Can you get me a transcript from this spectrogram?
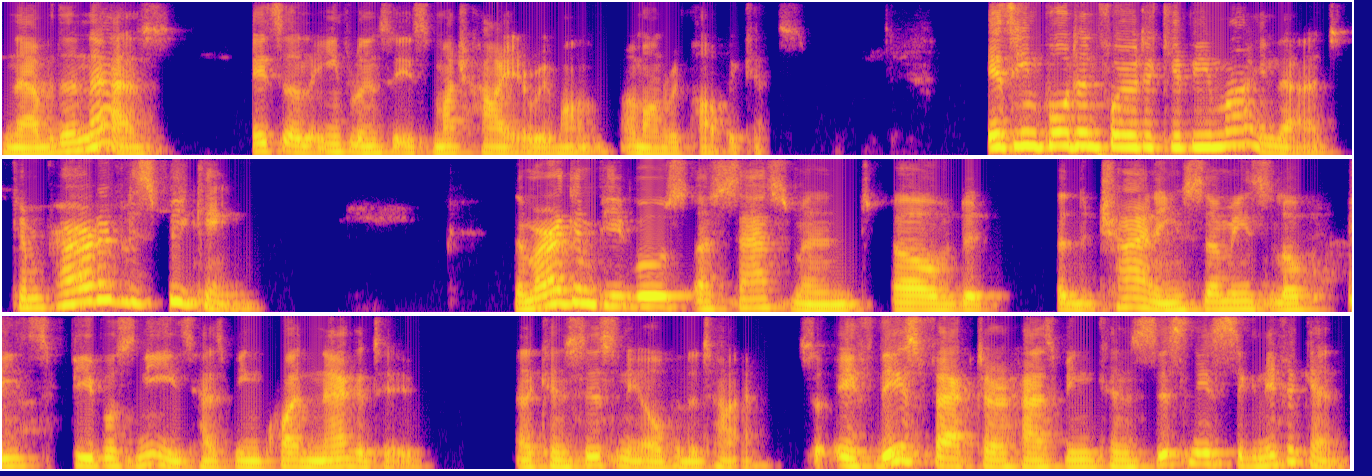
Nevertheless, its influence is much higher among, among Republicans. It's important for you to keep in mind that, comparatively speaking, the American people's assessment of the, the China in serving its people's needs has been quite negative and consistently over the time. So if this factor has been consistently significant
